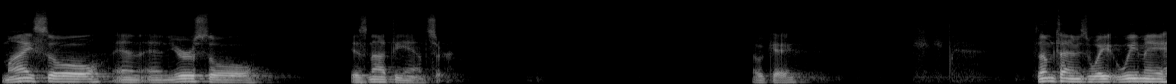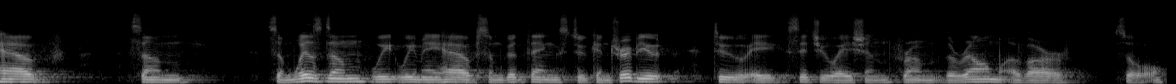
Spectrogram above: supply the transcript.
my soul and, and your soul is not the answer. Okay? Sometimes we, we may have some, some wisdom, we, we may have some good things to contribute to a situation from the realm of our soul.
